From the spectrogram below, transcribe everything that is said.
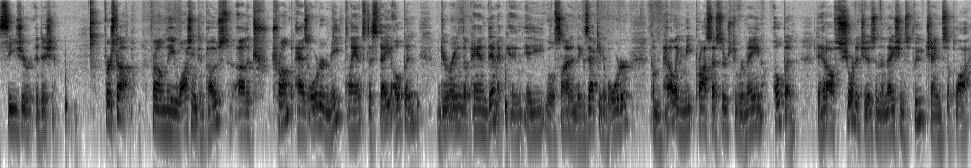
seizure edition. First up, from the Washington Post, uh, the tr- Trump has ordered meat plants to stay open during the pandemic, and he will sign an executive order compelling meat processors to remain open to head off shortages in the nation's food chain supply.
